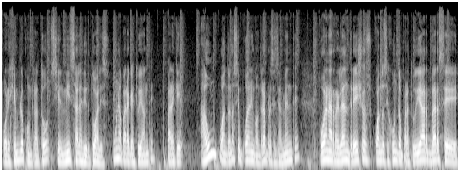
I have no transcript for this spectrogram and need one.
por ejemplo, contrató 100.000 salas virtuales, una para cada estudiante, para que aun cuando no se puedan encontrar presencialmente, puedan arreglar entre ellos cuando se juntan para estudiar, verse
